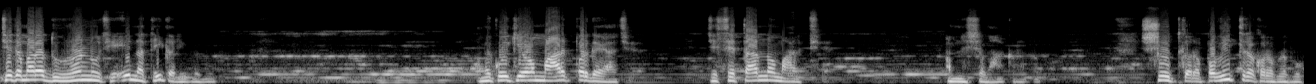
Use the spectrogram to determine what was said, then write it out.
જે તમારા ધોરણનું છે એ નથી કર્યું પ્રભુ. અમે કોઈક એવા માર્ગ પર ગયા છે, જે શેતાનનો માર્ગ છે. અમને ક્ષમા કરો પ્રભુ. શુદ્ધ કરો, પવિત્ર કરો પ્રભુ.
